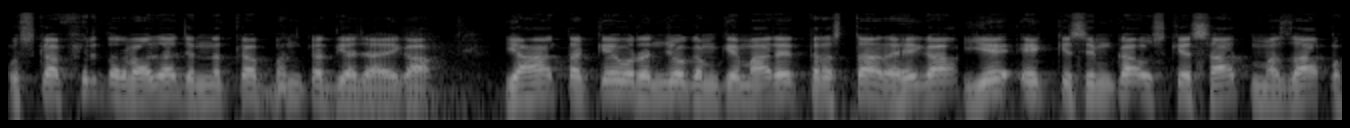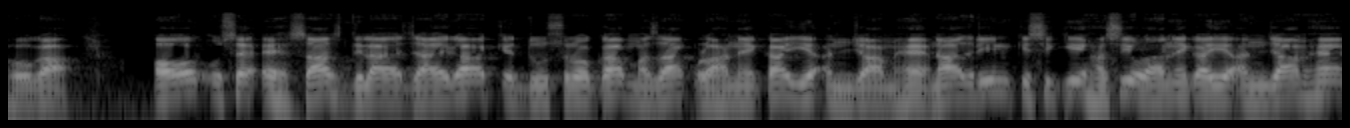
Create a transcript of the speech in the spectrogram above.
اس کا پھر دروازہ جنت کا بند کر دیا جائے گا۔ یہاں تک کہ وہ رنج و غم کے مارے ترستا رہے گا۔ یہ ایک قسم کا اس کے ساتھ مذاق ہوگا اور اسے احساس دلایا جائے گا کہ دوسروں کا مذاق اڑانے کا یہ انجام ہے۔ ناظرین، کسی کی ہنسی اڑانے کا یہ انجام ہے۔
